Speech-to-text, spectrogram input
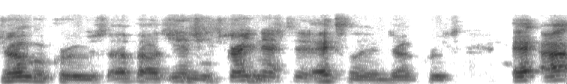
Jungle Cruise. I thought she Yeah, she's great in that, too. Excellent in Jungle Cruise. I, I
